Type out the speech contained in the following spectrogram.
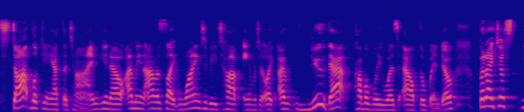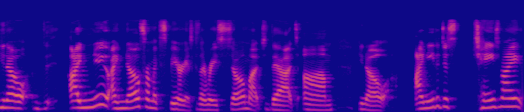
stopped looking at the time. You know, I mean, I was like wanting to be top amateur. Like I knew that probably was out the window, but I just, you know, I knew, I know from experience because I raced so much that, um, you know, I need to just change my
